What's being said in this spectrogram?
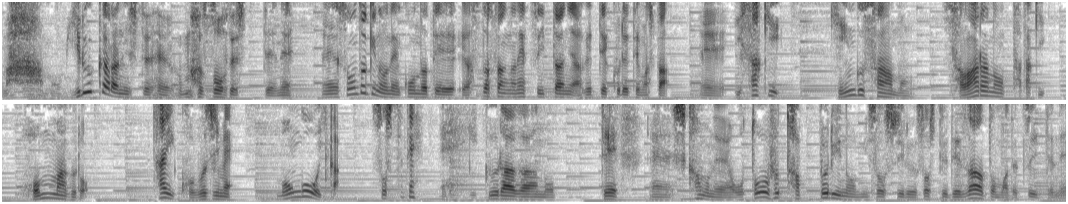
まあ、もう見るからにしてね、うまそうでしてね。えー、その時のね、献立、安田さんがね、ツイッターに上げてくれてました。えー、イサキ、キングサーモン、サワラのたたき、本マグロ、タイ昆布締め、モンゴウイカ、そしてね、えー、イクラが乗って、えー、しかもね、お豆腐たっぷりの味噌汁、そしてデザートまでついてね、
